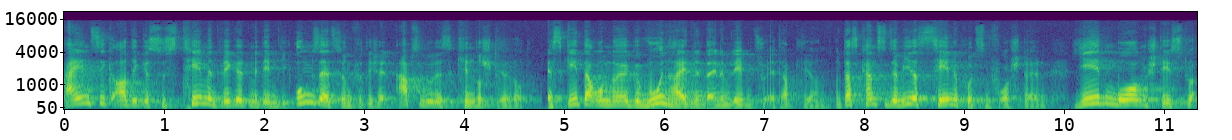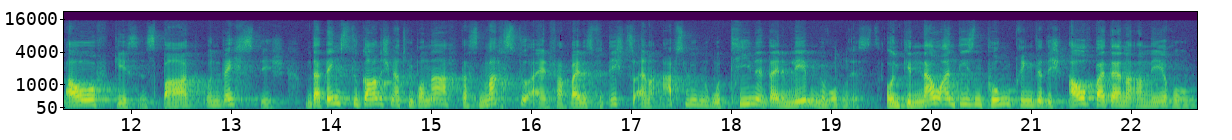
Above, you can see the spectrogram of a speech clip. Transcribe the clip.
einzigartiges System entwickelt, mit dem die Umsetzung für dich ein absolutes Kinderspiel wird. Es geht darum, neue Gewohnheiten in deinem Leben zu etablieren. Und das kannst du dir wie das Zähneputzen vorstellen. Jeden Morgen stehst du auf, gehst ins Bad und wäschst dich. Und da denkst du gar nicht mehr drüber nach. Das machst du einfach, weil es für dich zu einer absoluten Routine in deinem Leben geworden ist. Und genau an diesen Punkt bringen wir dich auch bei deiner Ernährung.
